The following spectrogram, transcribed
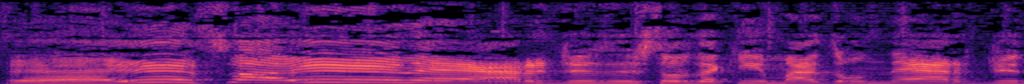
É isso aí, nerds! Estamos aqui em mais um Nerd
